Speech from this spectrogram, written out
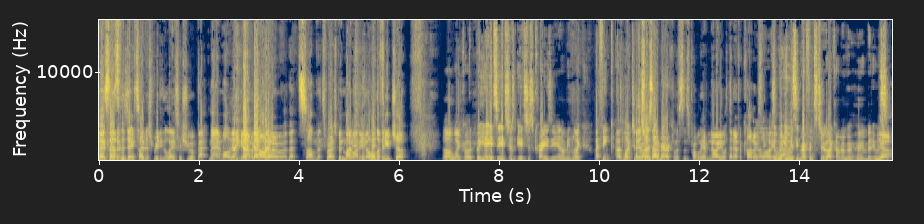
that's, that's, that's the day. So I'm just reading the latest issue of Batman while eating an avocado. That's um, that's where I spend my money, not on the future. Oh my god! But yeah, it's it's just it's just crazy. And I mean, like, I think I'd like to. I just try our American listeners probably have no idea what that avocado thing Uh, was it, it was in reference to I can't remember whom, but it was Yeah.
